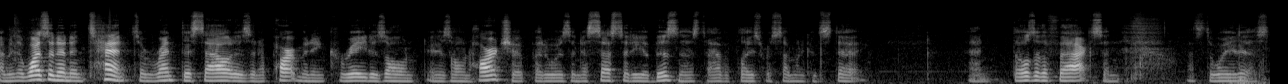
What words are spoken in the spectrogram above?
I mean, there wasn't an intent to rent this out as an apartment and create his own, his own hardship, but it was a necessity of business to have a place where someone could stay. And those are the facts, and that's the way it is.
